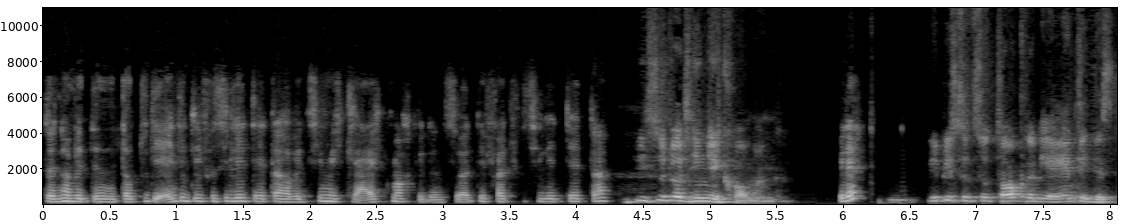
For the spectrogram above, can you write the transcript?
Dann habe ich den Dr. die Entity Facilitator habe ich ziemlich gleich gemacht wie den Certified Facilitator. Bist du dorthin gekommen? Bitte? Wie bist du zu die Entities,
